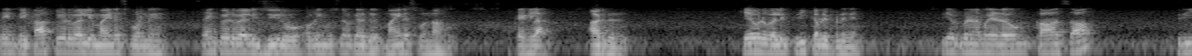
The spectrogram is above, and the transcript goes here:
sine pi cos பையோட வேல்யூ மைனஸ் ஒன்று சைன் பையோட வேல்யூ ஜீரோ அப்படிங்கிற நமக்கு அது மைனஸ் ஒன் ஆகும். ஓகேங்களா அடுத்தது. கேவோட வேல்யூ த்ரீக்கு அப்ளை பண்ணுங்கள் த்ரீ அப்ளை பண்ண நமக்கு என்ன cos of three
